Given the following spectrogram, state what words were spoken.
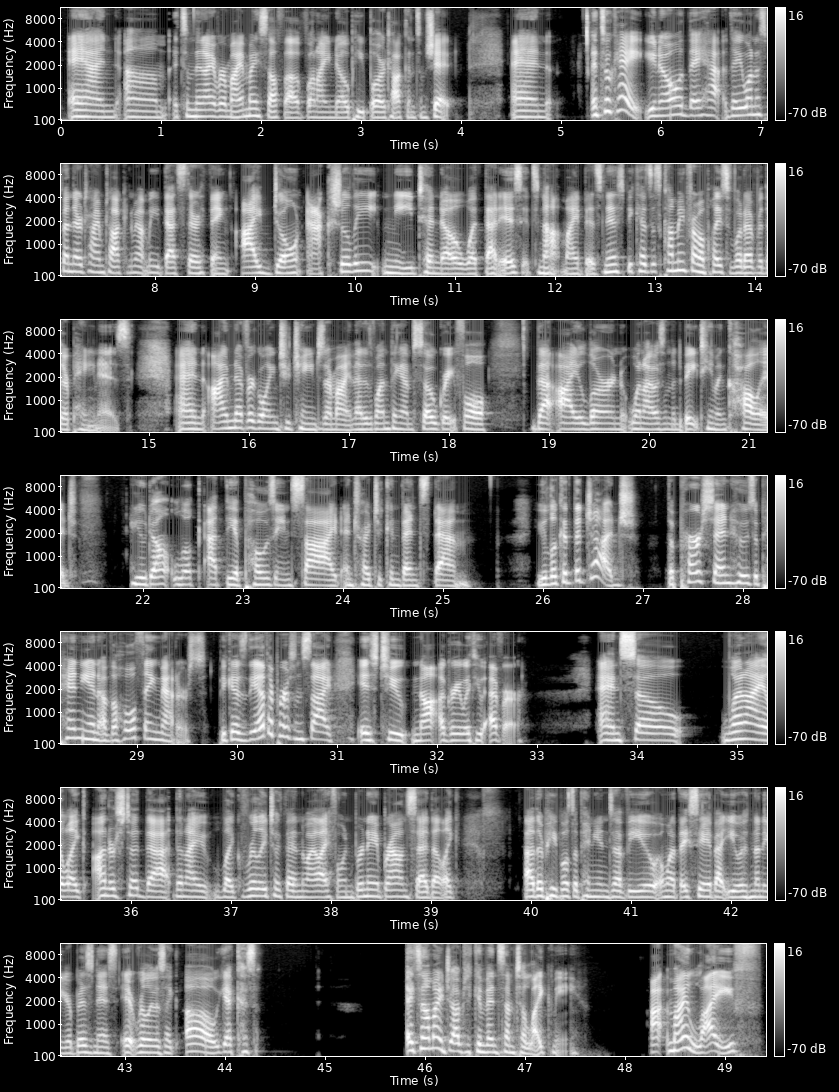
and um, it's something I remind myself of when I know people are talking some shit, and it's okay. You know, they have they want to spend their time talking about me. That's their thing. I don't actually need to know what that is. It's not my business because it's coming from a place of whatever their pain is. And I'm never going to change their mind. That is one thing I'm so grateful that I learned when I was on the debate team in college. You don't look at the opposing side and try to convince them you look at the judge, the person whose opinion of the whole thing matters, because the other person's side is to not agree with you ever. And so when I like understood that, then I like really took that into my life. And when Brene Brown said that, like, other people's opinions of you and what they say about you is none of your business, it really was like, oh, yeah, because it's not my job to convince them to like me. I, my life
